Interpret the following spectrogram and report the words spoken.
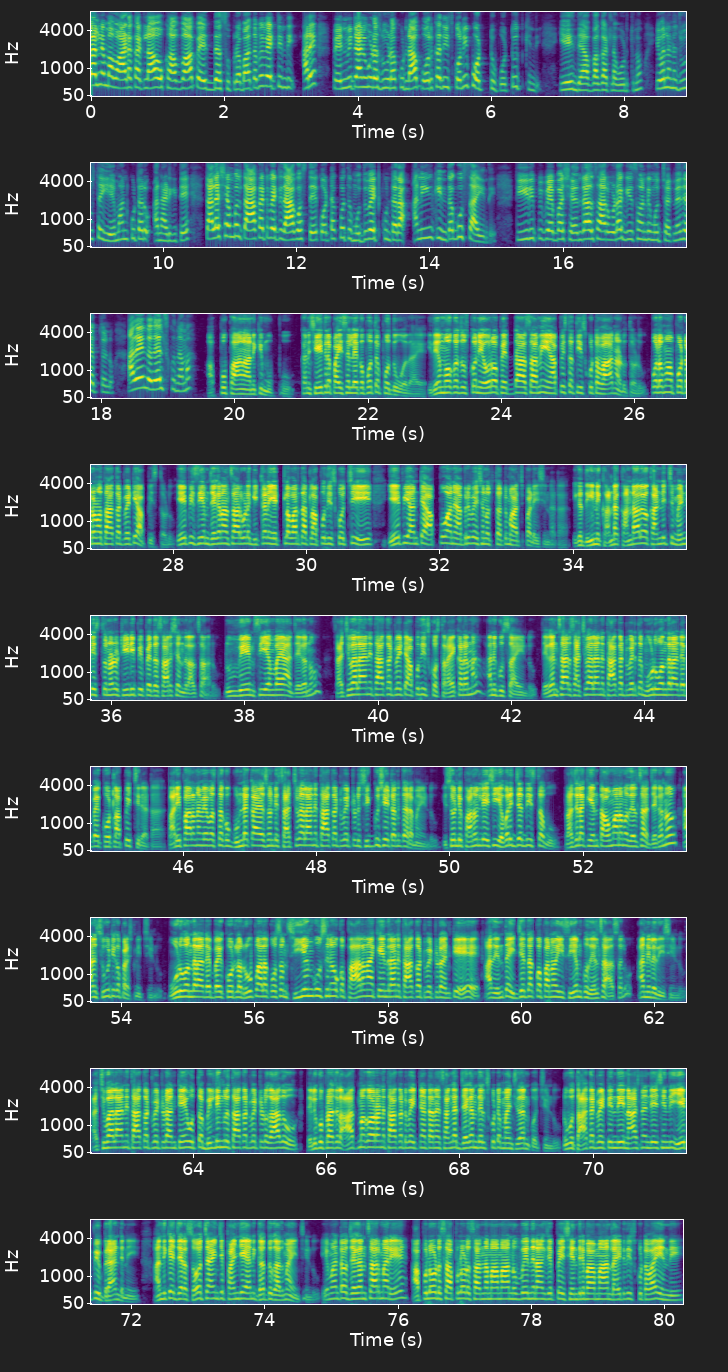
చూడగానే మా వాడకట్ల ఒక అవ్వ పెద్ద సుప్రభాతమే పెట్టింది. అరే పెన్విటాన్ని కూడా చూడకుండా పొరక తీసుకొని పొట్టు పొట్టు ఉతికింది. ఏంది అవ్వ గట్ల కొడుతున్నావు? ఎవరైనా చూస్తే ఏమనుకుంటారు అని అడిగితే తలశంబులు తాకట్టు పెట్టి దాగొస్తే కొట్టకపోతే ముద్దు పెట్టుకుంటారా అని ఇంకింత గుస్సాయింది. టీడీపీ పేపర్ చంద్రాల సార్ కూడా గీసొంటి ముచ్చట్నే చెప్తుండు. అదేందో తెలుసుకుందామా? అప్పు పానానికి ముప్పు. కానీ చేతిలో పైసలు లేకపోతే పొద్దు పోదాయి. ఇదే మోక చూసుకొని ఎవరో పెద్ద ఆసామి అప్పిస్తే తీసుకుంటావా అని అడుగుతాడు. పొలమో పొట్టనో తాకట్టు పెట్టి అప్పిస్తాడు ఏపీ సీఎం జగన్ సార్ కూడా గిట్లనే ఎట్ల పడితే అట్లా అప్పు తీసుకొచ్చి ఏపీ అంటే అప్పు అనే అబ్రివేషన్ వచ్చేటట్టు మార్చిపడేసిందట ఇక దీన్ని కండ కండాలో ఖండించి మెండిస్తున్నాడు టీడీపీ పెద్ద సారచంద్రాల సారు. నువ్వేం సీఎం వయా జగను? సచివాలయాన్ని తాకట్టు పెట్టి అప్పు తీసుకొస్తారా ఎక్కడన్నా? అని గుస్సాయిండు. జగన్ సార్ సచివాలయాన్ని తాకట్టు పెడితే మూడు వందల డెబ్బై కోట్లు అప్పిచ్చిరట పరిపాలన వ్యవస్థకు గుండెకాయసొంటి సచివాలయాన్ని తాకట్టు పెట్టుడు సిగ్గు గరమైండు. ఇసొంటి పనులు చేసి ఎవరి ఇస్తావు ప్రజలకు ఎంత అవమానమో తెలుసా జగన్? అని సూటిగా ప్రశ్నించిండు. మూడు వందల డెబ్బై కోట్ల రూపాయల కోసం సీఎం కూసిన ఒక పాలనా కేంద్రాన్ని తాకట్టు పెట్టుడు అంటే అది ఎంత ఇజ్జ తక్కువ పనో ఈ సీఎం కు తెలుసా అసలు? అని నిలదీసిండు. సచివాలయాన్ని తాకట్టు పెట్టుడు అంటే ఉత్త బిల్డింగ్లు తాకట్టు పెట్టుడు కాదు తెలుగు ప్రజల ఆత్మగౌరవాన్ని తాకట్టు పెట్టినట్టు అనే సంగతి జగన్ తెలుసుకుంటే మంచిదానికి వచ్చిండు నువ్వు తాకట్టు పెట్టింది నాశనం చేసింది ఏపీ బ్రాండ్ని అందుకే జర సోచాయించి పనిచేయని గద్దు గదమాయించిండు. ఏమంటావు జగన్ సార్ మరి? అప్పులోడు సప్పులోడు సందమామ నువ్వేంది నాకు చెప్పే చంద్రిమామ అని లైట్ తీసుకుంటావా ఏంది?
